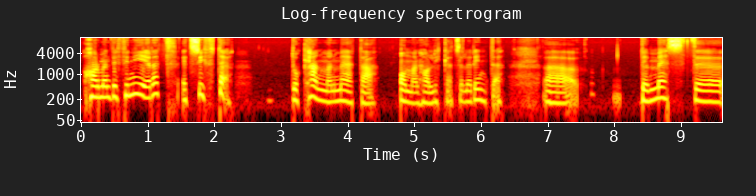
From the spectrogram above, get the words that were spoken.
Har man definierat ett syfte då kan man mäta om man har lyckats eller inte. Uh, det mest eh, eh,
